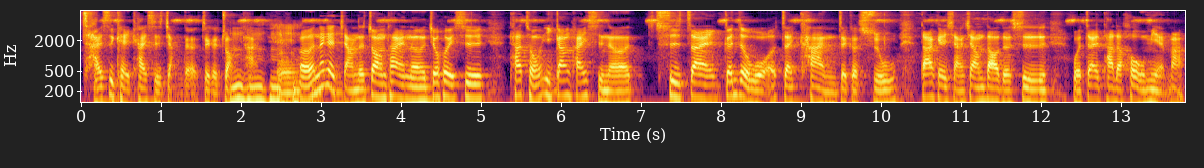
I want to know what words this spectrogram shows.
才是可以开始讲的这个状态，嗯嗯、而那个讲的状态呢，就会是他从一刚开始呢，是在跟着我在看这个书。大家可以想象到的是，我在他的后面嘛，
